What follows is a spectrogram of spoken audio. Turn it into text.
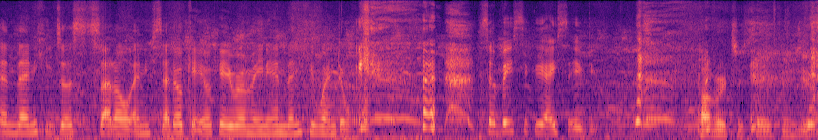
And then he just settled and he said, okay, okay, Romania, and then he went away. so basically, I saved you. Poverty saved me here.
